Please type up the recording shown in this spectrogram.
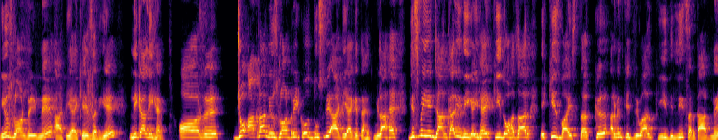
न्यूज़ लॉन्ड्री ने आरटीआई के ज़रिए निकाली है। और जो आंकड़ा न्यूज़ लॉन्ड्री को दूसरी आरटीआई के तहत मिला है, जिसमें ये जानकारी दी गई है कि 2021-22 तक अरविंद केजरीवाल की दिल्ली सरकार ने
